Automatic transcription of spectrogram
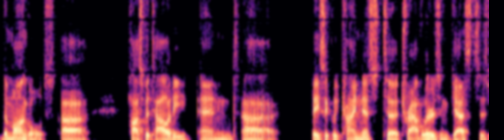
the Mongols, uh, hospitality and uh, basically kindness to travelers and guests is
